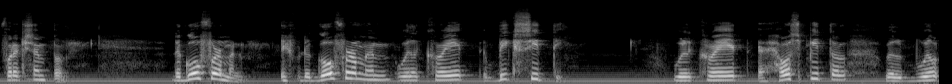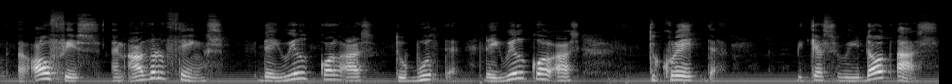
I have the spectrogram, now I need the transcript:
For example, the government, if the government will create a big city, will create a hospital, will build an office and other things, they will call us to build that. They will call us to create that. Because without us,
